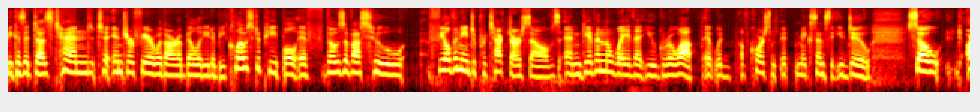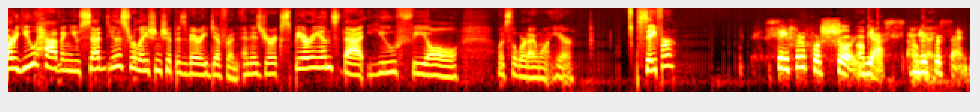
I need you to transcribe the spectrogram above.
because it does tend to interfere with our ability to be close to people if those of us who feel the need to protect ourselves and given the way that you grew up it would of course it makes sense that you do so are you having you said this relationship is very different and is your experience that you feel what's the word i want here safer safer for sure okay. yes 100% okay.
